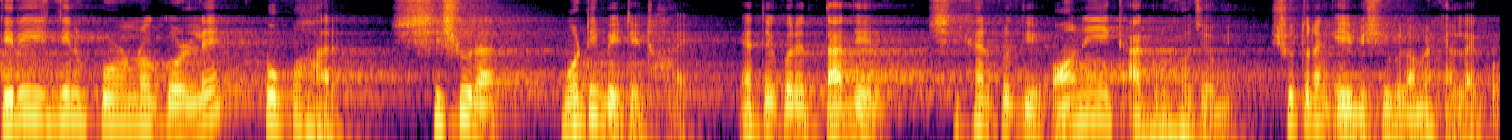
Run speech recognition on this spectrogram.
তিরিশ দিন পূর্ণ করলে উপহার। শিশুরা মোটিভেটেড হয়। এতে করে তাদের শেখার প্রতি অনেক আগ্রহ জমে। সুতরাং এই বিষয়গুলো আমরা খেয়াল রাখব।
